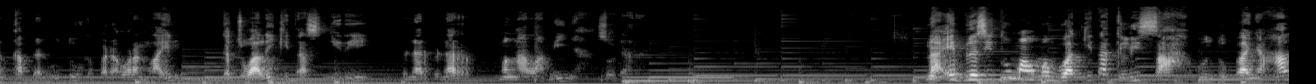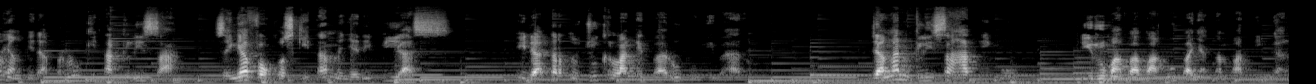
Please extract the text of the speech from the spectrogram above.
lengkap dan utuh kepada orang lain kecuali kita sendiri benar-benar mengalaminya, saudara. Nah, iblis itu mau membuat kita gelisah untuk banyak hal yang tidak perlu kita gelisah sehingga fokus kita menjadi bias, tidak tertuju ke langit baru, bumi baru. Jangan gelisah hatimu, di rumah Bapakku banyak tempat tinggal.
